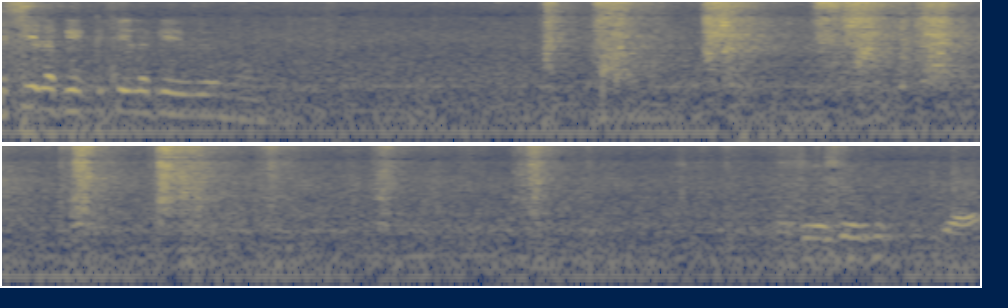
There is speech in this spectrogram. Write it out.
Kecil lagi, kecil lagi. Okey, okey, okey. Ya.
